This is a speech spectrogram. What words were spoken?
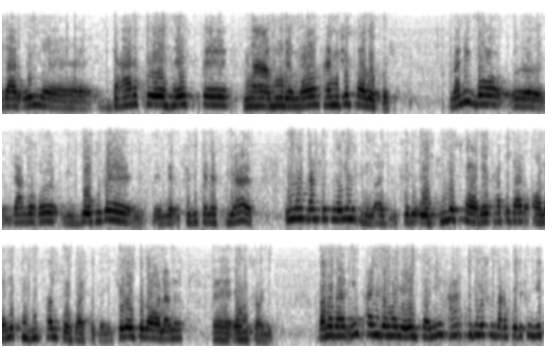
در اون درک و حس معمول ما همیشه ثابت باشه. ولی با در واقع ظهور فیزیک نسبیت این مطرح که ما نمی‌تونیم از سری اصول ثابت حتی در عالم فیزیک هم صحبت بکنیم چه برسه به عالم انسانی. بنابراین پدیده های انسانی هر کدومشون برای خودشون یک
